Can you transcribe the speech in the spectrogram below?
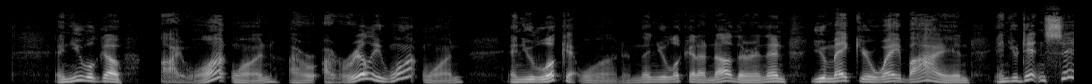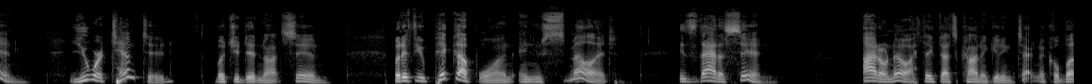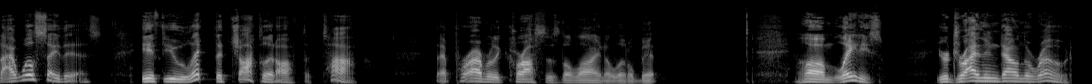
And you will go, I want one. I, I really want one. And you look at one, and then you look at another, and then you make your way by, and, and you didn't sin. You were tempted, but you did not sin. But if you pick up one and you smell it, is that a sin? I don't know. I think that's kind of getting technical, but I will say this. If you lick the chocolate off the top, that probably crosses the line a little bit. Um, ladies, you're driving down the road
